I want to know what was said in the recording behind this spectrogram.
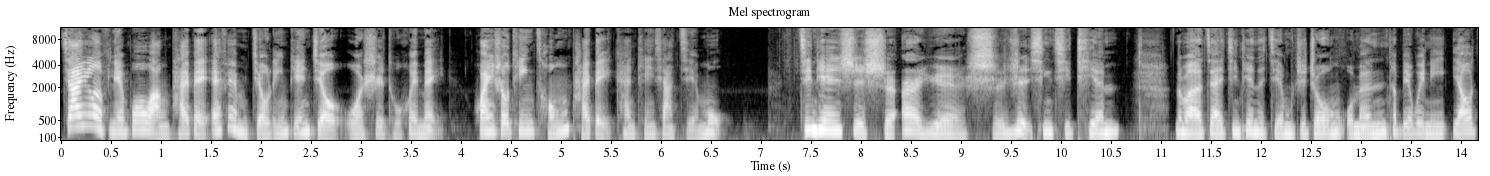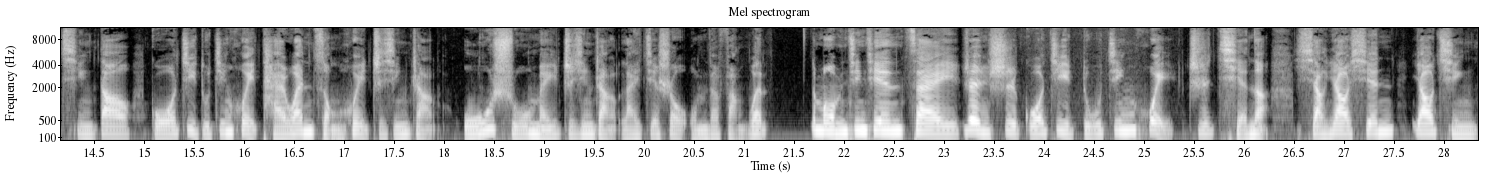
佳音乐联播网台北 FM 九零点九，我是涂惠美，欢迎收听《从台北看天下》节目。今天是十二月十日，星期天。那么在今天的节目之中，我们特别为您邀请到国际读经会台湾总会执行长吴淑梅执行长来接受我们的访问。那么我们今天在认识国际读经会之前呢，想要先邀请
